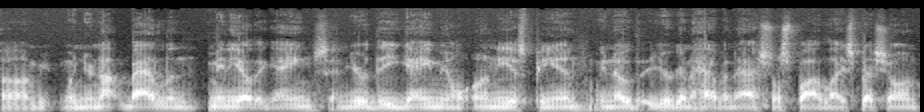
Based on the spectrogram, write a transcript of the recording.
um, when you're not battling many other games and you're the game on, on ESPN, we know that you're going to have a national spotlight, especially on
